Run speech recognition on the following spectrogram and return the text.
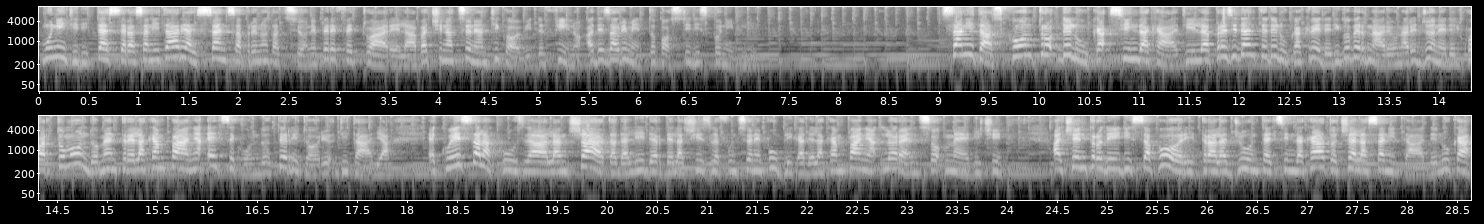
muniti di tessera sanitaria e senza prenotazione per effettuare la vaccinazione anti-Covid fino ad esaurimento posti disponibili. Sanità scontro De Luca sindacati. Il presidente De Luca crede di governare una regione del quarto mondo mentre la Campania è il secondo territorio d'Italia. È questa l'accusa lanciata dal leader della CISL Funzione Pubblica della Campania Lorenzo Medici. Al centro dei dissapori tra la giunta e il sindacato c'è la sanità. De Luca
